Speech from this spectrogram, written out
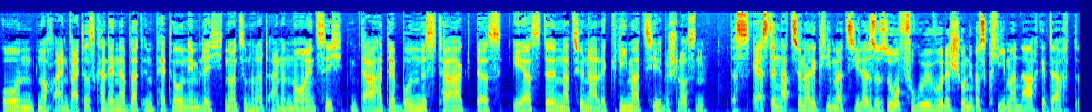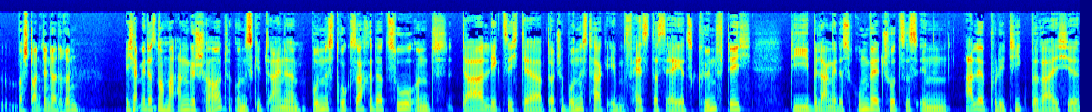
Und noch ein weiteres Kalenderblatt in petto, nämlich 1991. Da hat der Bundestag das erste nationale Klimaziel beschlossen. Das erste nationale Klimaziel, also so früh wurde schon übers Klima nachgedacht. Was stand denn da drin? Ich habe mir das nochmal angeschaut und es gibt eine Bundesdrucksache dazu und da legt sich der Deutsche Bundestag eben fest, dass er jetzt künftig die Belange des Umweltschutzes in alle Politikbereiche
